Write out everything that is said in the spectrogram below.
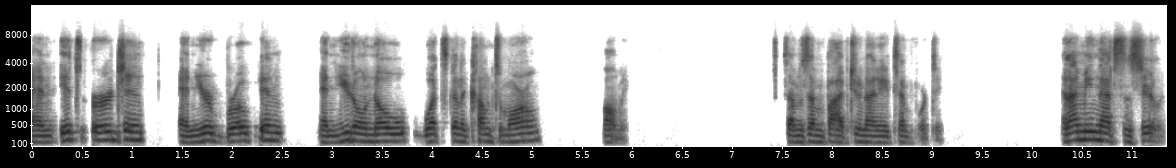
and it's urgent and you're broken and you don't know what's going to come tomorrow, call me. 775-298-1014. And I mean that sincerely.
